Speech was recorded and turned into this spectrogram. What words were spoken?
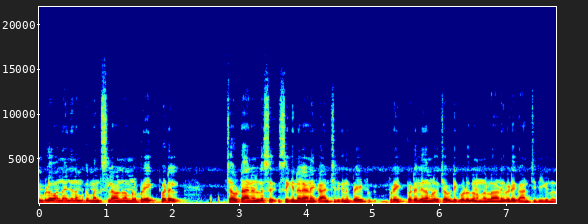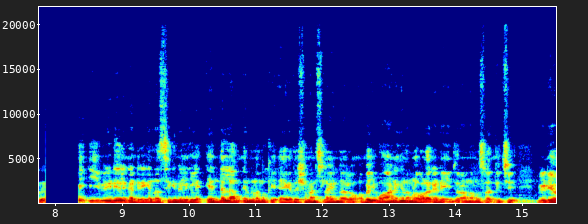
എംബ്ലോ വന്നു കഴിഞ്ഞാൽ നമുക്ക് മനസ്സിലാവണം നമ്മൾ ബ്രേക്ക് പെഡൽ ചവിട്ടാനുള്ള സിഗ്നലാണ് കാണിച്ചിരിക്കുന്നത്. ബ്രേക്ക് ബ്രേക്ക് പെഡൽ നമ്മൾ ചവിട്ടി കൊടുക്കണം എന്നുള്ളതാണ് ഇവിടെ കാണിച്ചിരിക്കുന്നത്. ഈ വീഡിയോയിൽ കണ്ടിരിക്കുന്ന സിഗ്നലുകൾ എന്തെല്ലാം എന്ന് നമുക്ക് ഏകദേശം മനസ്സിലായിട്ടുണ്ടാവല്ലോ അപ്പോൾ ഈ വാണിംഗ് നമ്മൾ വളരെ ഡേഞ്ചറാണ് നമ്മൾ ശ്രദ്ധിച്ച് വീഡിയോ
